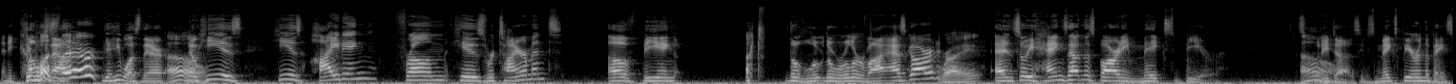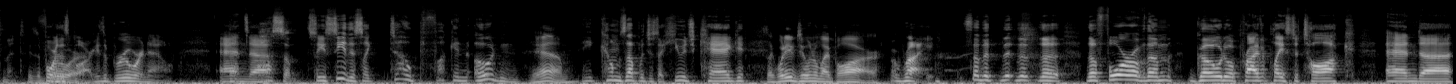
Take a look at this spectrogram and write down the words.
and he comes he was out. there? Yeah, he was there. Oh. No, he is he is hiding from his retirement of being the, the ruler of Asgard. Right. And so he hangs out in this bar and he makes beer. That's what he Oh. does. He just makes beer in the basement for this bar. He's a brewer now. And That's uh, awesome. So you see this like dope fucking Odin. yeah. He comes up with just a huge keg. It's like, what are you doing to my bar? Right. So the the, the, the, the four of them go to a private place to talk, and uh,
